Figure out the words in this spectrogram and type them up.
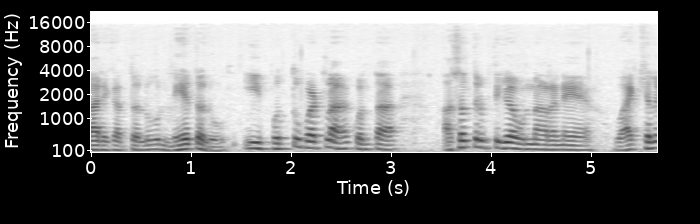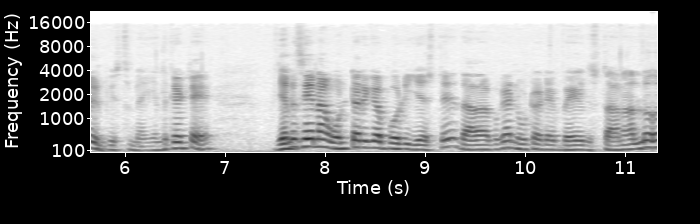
కార్యకర్తలు నేతలు ఈ పొత్తు పట్ల కొంత అసంతృప్తిగా ఉన్నారనే వ్యాఖ్యలు వినిపిస్తున్నాయి. ఎందుకంటే జనసేన ఒంటరిగా పోటీ చేస్తే దాదాపుగా నూట డెబ్బై ఐదు స్థానాల్లో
